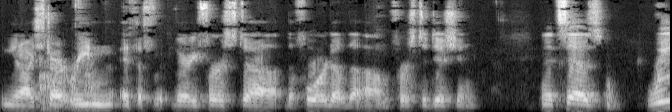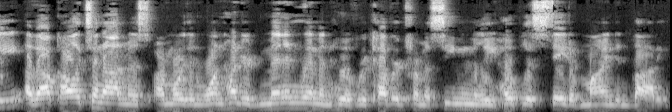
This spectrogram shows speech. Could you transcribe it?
you know, I start reading at the f- very first uh, the forward of the um, first edition, and it says. We of Alcoholics Anonymous are more than 100 men and women who have recovered from a seemingly hopeless state of mind and body.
